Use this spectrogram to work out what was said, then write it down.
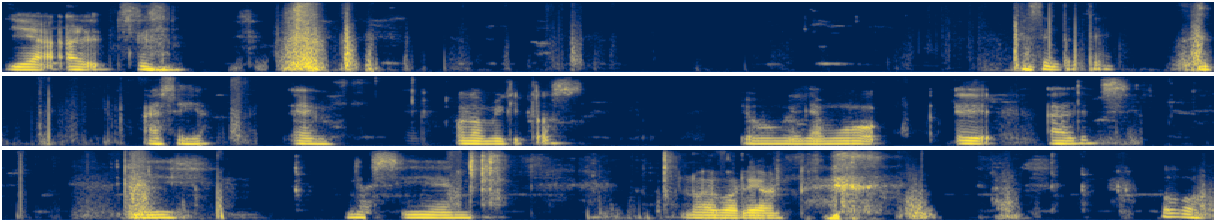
Ya, Alex. Preséntate. Así ya. Em, hola, amiguitos. Yo me llamo eh, Alex. Y nací en Nuevo León. Oh,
